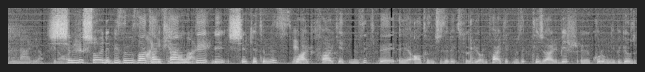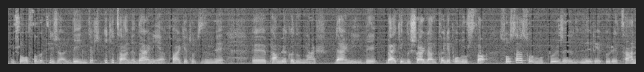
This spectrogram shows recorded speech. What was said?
kimler yapıyor? Şimdi şöyle bizim zaten Hangi firmalar? kendi bir şirketimiz Evet. var. Fark Et Müzik ve e, altını çizerek söylüyorum. Fark Et Müzik ticari bir e, kurum gibi gözükmüş olsa da ticari değildir. İki tane derneğe Fark Et Otizm ve e, Pembe Kadınlar Derneği ve belki dışarıdan talep olursa sosyal sorumluluk projeleri üreten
